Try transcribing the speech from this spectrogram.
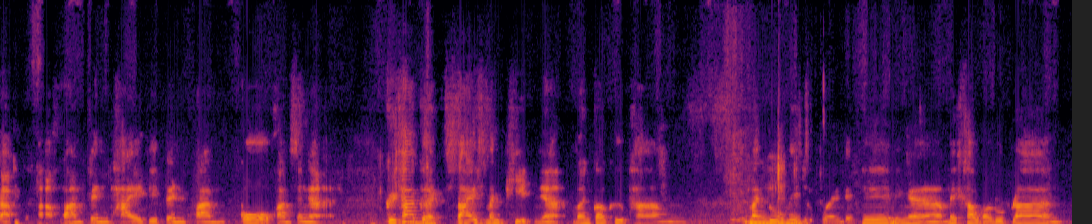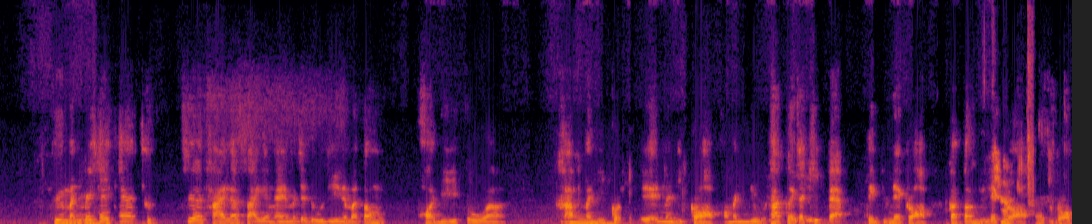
กับเอ่อความเป็นไทยที่เป็นความโก้ความสง่า คือถ้าเกิดไซส์มันผิดเนี่ย มันก็คือพัง มันดูไม่สวยไม่เท่ไม่งามไม่เข้ากับรูปร่าง คือมันไม่ใช่แค่ชุดเสื้อไทยแล้วใส่ยังไง มันจะดูดีนะมันต้องพอดีตัว ครับอืมมันมีกฎเกณฑ์มันมีกรอบของมันอยู่ ถ้าเกิดจะคิดแบบติดอยู่ในกรอบ ก็ต้องอยู่ในกรอบให้ครบ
